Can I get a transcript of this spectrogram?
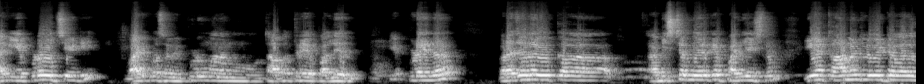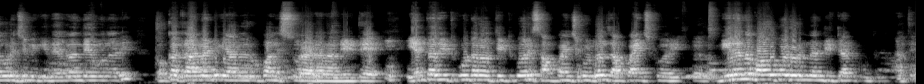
అవి ఎప్పుడో వచ్చేటి వాటి కోసం ఎప్పుడు మనము తాపత్రయ పర్లేదు ఎప్పుడైనా ప్రజల యొక్క అభిష్టం మేరకే పనిచేసినాం ఇక కామెంట్లు పెట్టే వాళ్ళ గురించి మీకు తెలియదు ఏమున్నది ఒక్క కామెంట్కి యాభై రూపాయలు ఇస్తున్నాడు నన్ను తిడితే. ఎంత తిట్టుకుంటారో తిట్టుకోరి సంపాదించుకుంటారో సంపాదించుకోరి మీరన్నా బాగుపడి ఉందని తిట్టి అనుకుంటారు అంతే.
